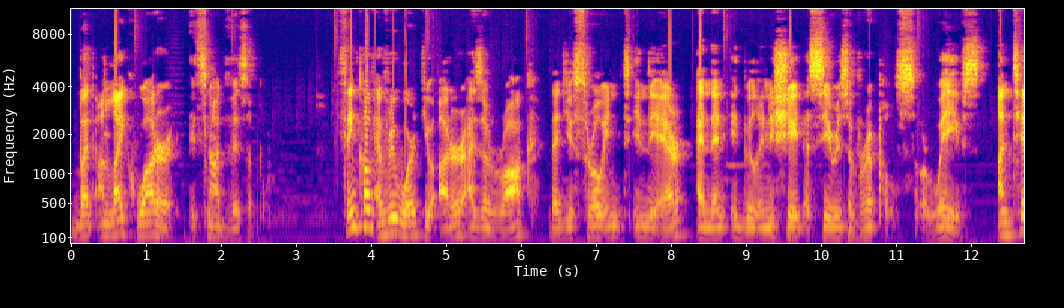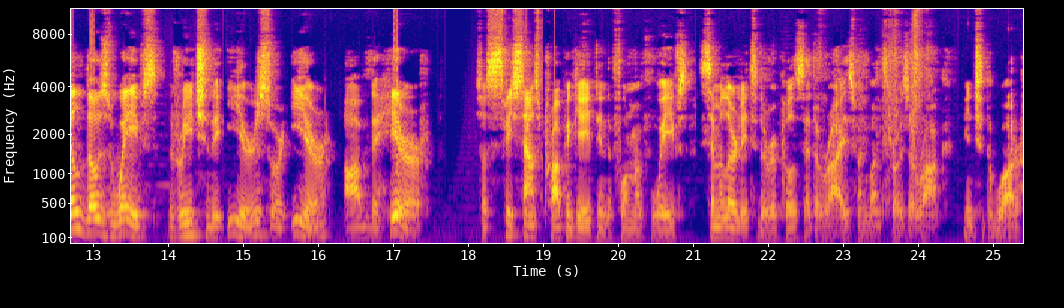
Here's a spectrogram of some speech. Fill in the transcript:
But unlike water, it's not visible. Think of every word you utter as a rock that you throw in, in the air, and then it will initiate a series of ripples or waves until those waves reach the ears or ear of the hearer. So speech sounds propagate in the form of waves, similarly to the ripples that arise when one throws a rock into the water.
